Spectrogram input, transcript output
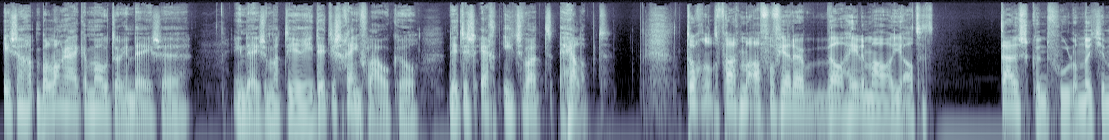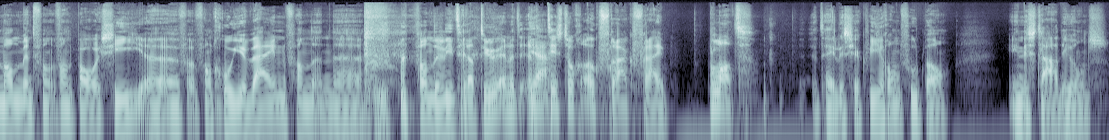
is een belangrijke motor in deze, in deze materie. Dit is geen flauwekul. Dit is echt iets wat helpt. Toch vraag me af of jij er wel helemaal je altijd thuis kunt voelen. Omdat je een man bent van, van poëzie, uh, van goede wijn, van, een, uh, van de literatuur. En het, ja. het is toch ook vaak vrij plat, het hele circuit rond voetbal in de stadions.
